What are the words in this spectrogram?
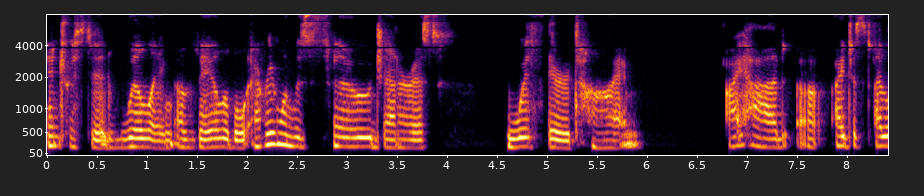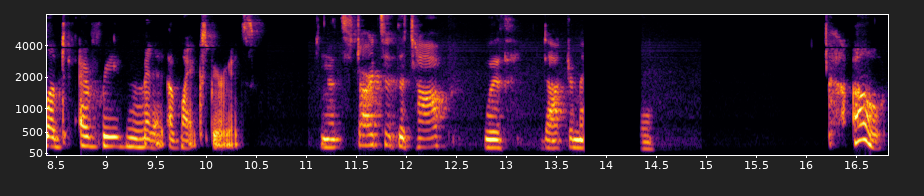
interested, willing, available. Everyone was so generous with their time. I had, uh, I just, I loved every minute of my experience. And it starts at the top with Dr. Matthew. Oh,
